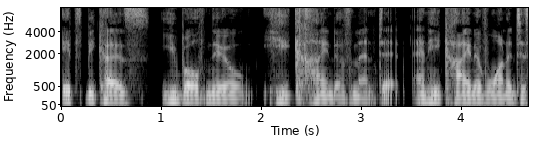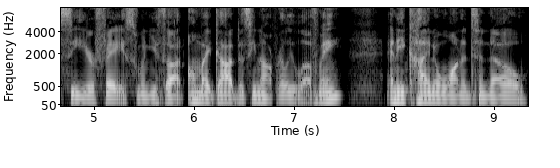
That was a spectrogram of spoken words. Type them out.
it's because you both knew he kind of meant it and he kind of wanted to see your face when you thought, oh my God, does he not really love me? And he kind of wanted to know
